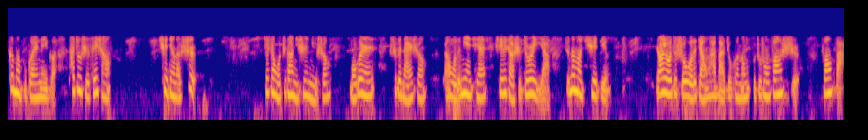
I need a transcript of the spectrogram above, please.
根本不关于那个，他就是非常确定的是，就像我知道你是女生，某个人是个男生。然后我的面前是一个小石堆儿一样，就那么确定。然后有的时候我的讲话吧，就可能不注重方式、方法。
